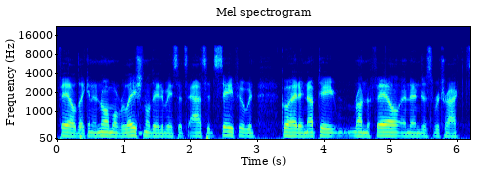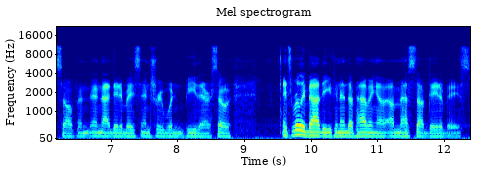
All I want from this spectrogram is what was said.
failed. Like in a normal relational database that's ACID safe, it would go ahead and update, run the fail, and then just retract itself, and, and that database entry wouldn't be there. So it's really bad that you can end up having a, a messed up database.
